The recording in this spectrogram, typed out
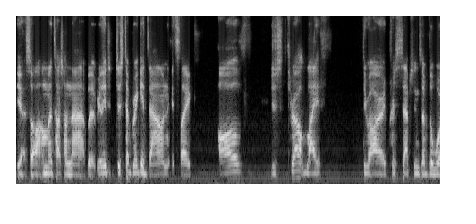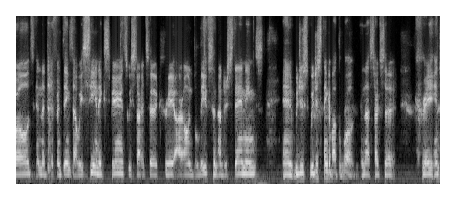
yeah, so I'm gonna touch on that. But really, just to break it down, it's like all just throughout life, through our perceptions of the world and the different things that we see and experience, we start to create our own beliefs and understandings, and we just we just think about the world, and that starts to create and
